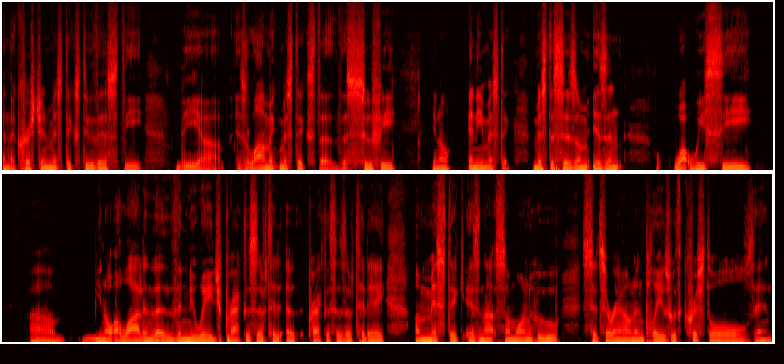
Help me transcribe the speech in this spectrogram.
And the Christian mystics do this, the the uh, Islamic mystics, the the Sufi, you know, any mystic. Mysticism isn't what we see um, you know a lot in the the new age practice of to, uh, practices of today a mystic is not someone who sits around and plays with crystals and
